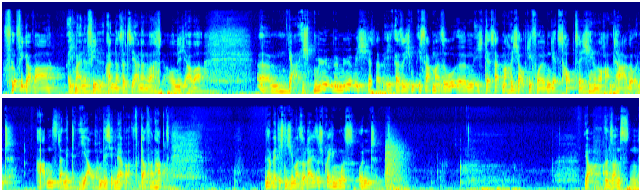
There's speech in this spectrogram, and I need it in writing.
fluffiger war. Ich meine, viel anders als die anderen war es ja auch nicht, aber ähm, ja, ich mühe, bemühe mich deshalb, ich, also ich, ich sag mal so, ähm, ich, deshalb mache ich ja auch die Folgen jetzt hauptsächlich nur noch am Tage und abends, damit ihr auch ein bisschen mehr davon habt, damit ich nicht immer so leise sprechen muss und ja, ansonsten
